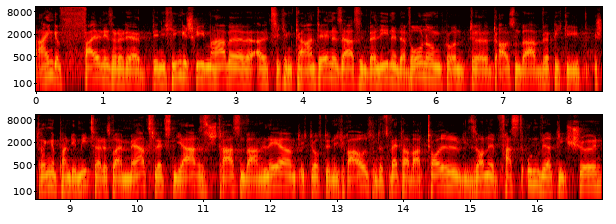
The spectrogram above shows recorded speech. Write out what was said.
eingefallen ist oder der, den ich hingeschrieben habe, als ich in Quarantäne saß in Berlin in der Wohnung und äh, draußen war wirklich die strenge Pandemiezeit. Es war im März letzten Jahres, die Straßen waren leer und ich durfte nicht raus und das Wetter war toll, die Sonne fast unwirklich schön,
